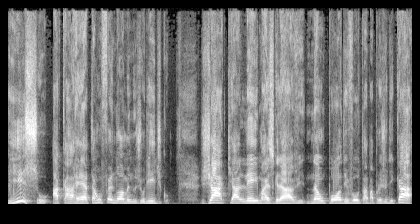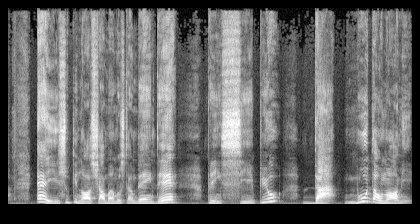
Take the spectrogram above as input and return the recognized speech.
E isso acarreta um fenômeno jurídico. Já que a lei mais grave não pode voltar para prejudicar, é isso que nós chamamos também de princípio da, muda o nome,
